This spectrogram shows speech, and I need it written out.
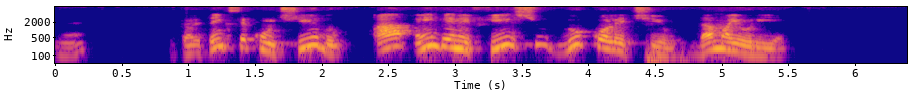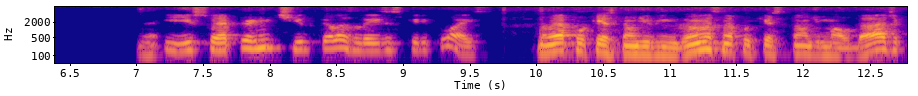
Né? Então, ele tem que ser contido a, em benefício do coletivo, da maioria. Né? E isso é permitido pelas leis espirituais. Não é por questão de vingança, não é por questão de maldade,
